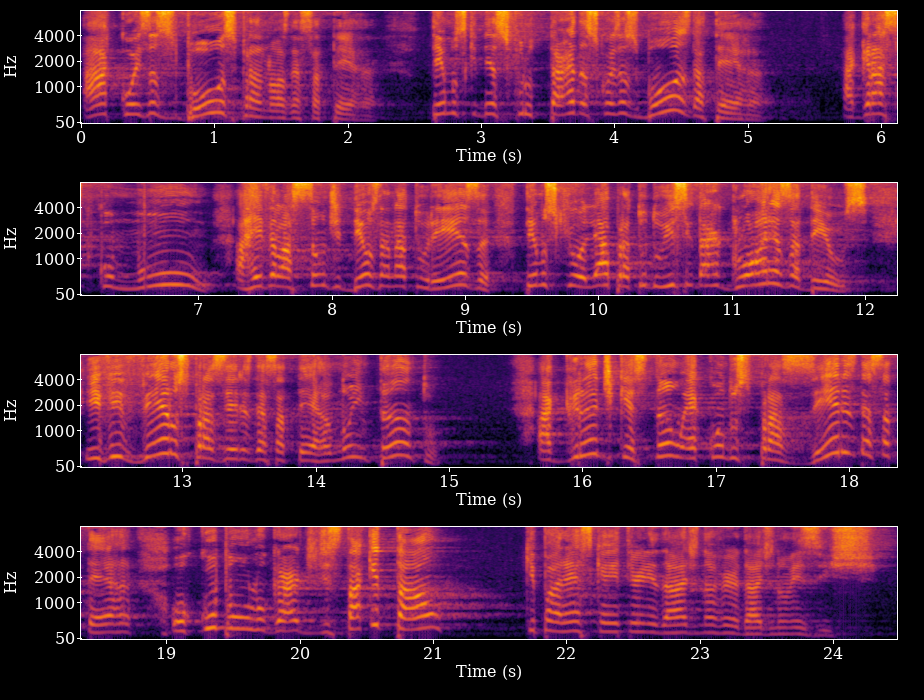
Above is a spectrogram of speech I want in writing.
Há coisas boas para nós nessa terra. Temos que desfrutar das coisas boas da terra. A graça comum, a revelação de Deus na natureza, temos que olhar para tudo isso e dar glórias a Deus e viver os prazeres dessa terra. No entanto, a grande questão é quando os prazeres dessa terra ocupam um lugar de destaque tal que parece que a eternidade na verdade não existe.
